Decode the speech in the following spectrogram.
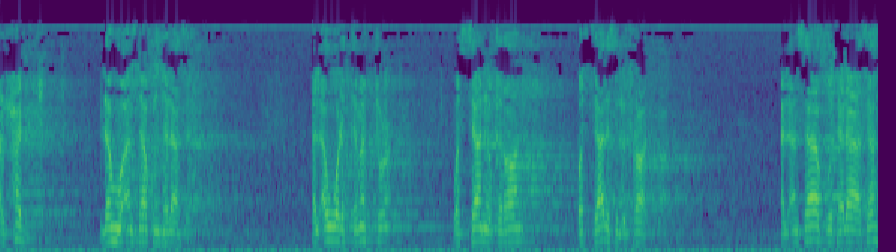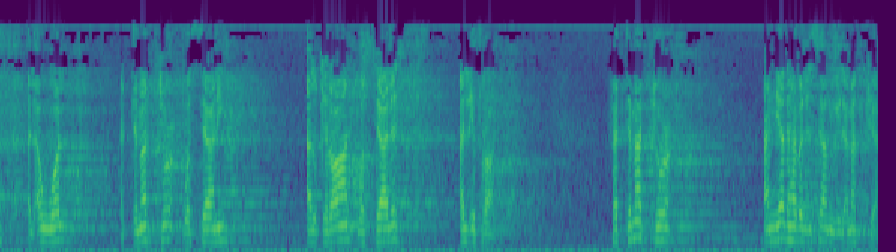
الحج له أنساك ثلاثة. الأول التمتع والثاني القران والثالث الإفراد. الأنساك ثلاثة الأول التمتع والثاني القران والثالث الإفراد. فالتمتع أن يذهب الإنسان إلى مكة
